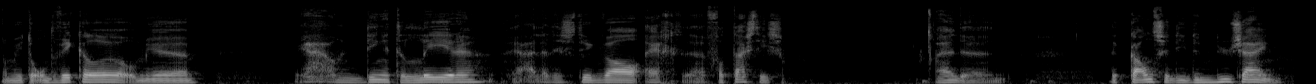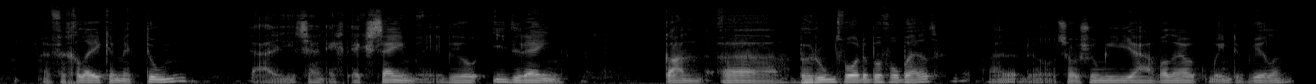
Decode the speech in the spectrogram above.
om je te ontwikkelen, om je ja, om dingen te leren. Ja, dat is natuurlijk wel echt uh, fantastisch. Hè, de, de kansen die er nu zijn, uh, vergeleken met toen, ja, die zijn echt extreem. Ik bedoel, iedereen kan uh, beroemd worden bijvoorbeeld. social media, wat dan ook, moet je natuurlijk willen.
